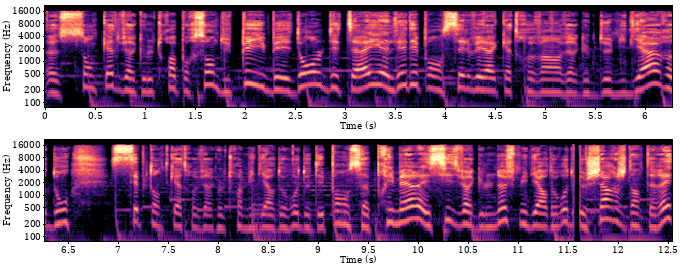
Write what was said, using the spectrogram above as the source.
104,3% du PIB. Dans le détail, les dépenses s'élevaient à 81,2 milliards, dont 74,3 milliards d'euros de dépenses primaires et 6,9 milliards d'euros de charges d'intérêt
